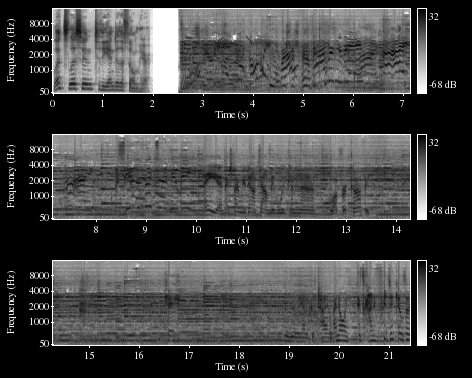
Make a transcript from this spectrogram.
Let's listen to the end of the film here. Going, right? This is heavy. You're downtown, maybe we can uh, go out for a coffee. Okay. We really had a good time. I know it's kind of ridiculous. We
